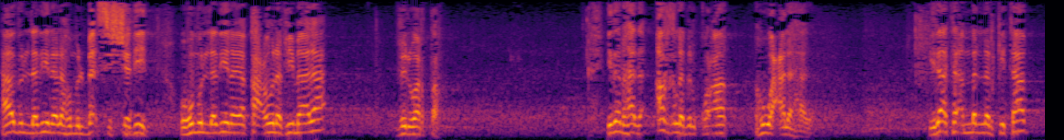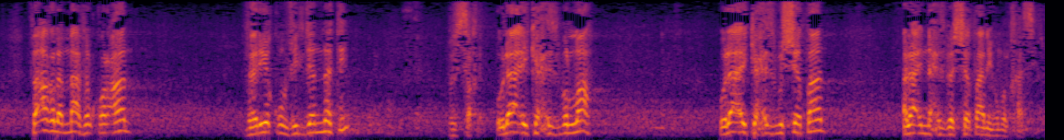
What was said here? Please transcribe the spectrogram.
هذا الذين لهم البأس الشديد وهم الذين يقعون في ماذا؟ في الورطة. إذا هذا أغلب القرآن هو على هذا. إذا تأملنا الكتاب فأغلب ما في القرآن فريق في الجنة في السخر أولئك حزب الله أولئك حزب الشيطان ألا إن حزب الشيطان هم الخاسرون.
